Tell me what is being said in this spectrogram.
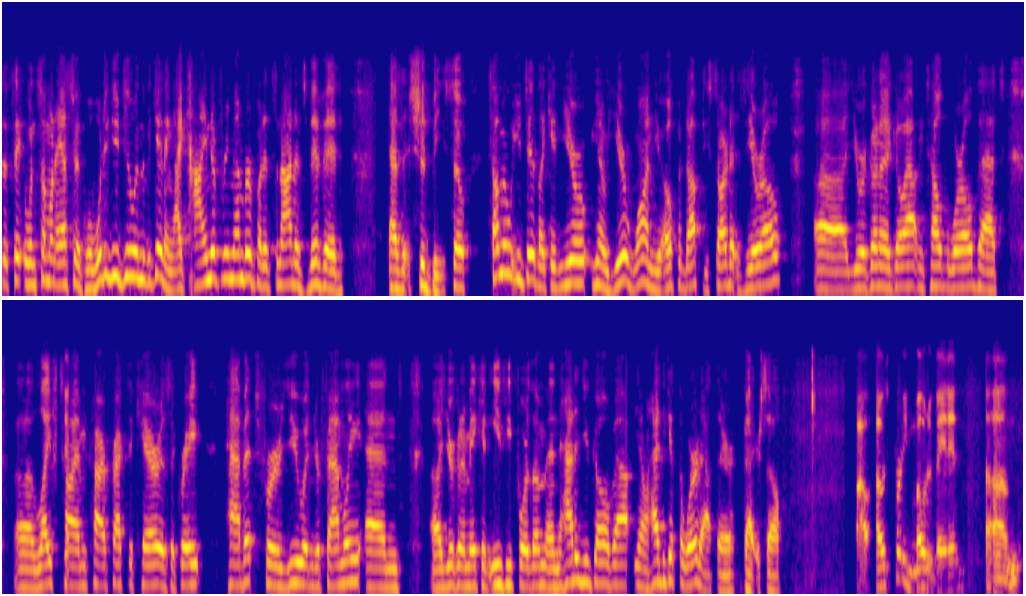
to when someone asks me like, "Well, what did you do in the beginning?" I kind of remember, but it's not as vivid as it should be. So tell me what you did. Like in year, you know, year one, you opened up, you started at zero. Uh, you were going to go out and tell the world that uh, lifetime chiropractic care is a great habit for you and your family, and uh, you're going to make it easy for them. And how did you go about, you know, how did you get the word out there about yourself? I, I was pretty motivated um,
